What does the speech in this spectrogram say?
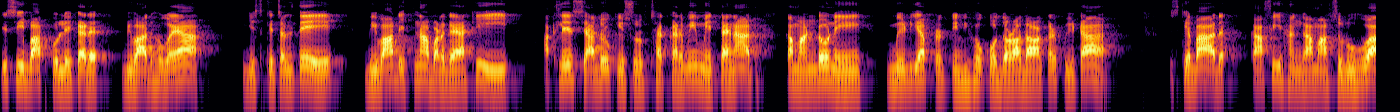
किसी बात को लेकर विवाद हो गया, जिसके चलते विवाद इतना बढ़ गया कि अखिलेश यादव की सुरक्षा कर्मी में तैनात कमांडो ने मीडिया प्रतिनिधियों को दौड़ा दौड़ा कर पीटा। इसके बाद काफ़ी हंगामा शुरू हुआ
